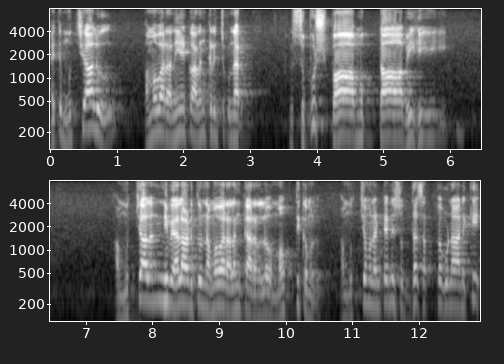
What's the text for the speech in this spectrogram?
అయితే ముత్యాలు అమ్మవారు అనేక అలంకరించుకున్నారు. సుపుష్పాముక్తాభి ఆ ముత్యాలన్నీ వేలాడుతున్న అమ్మవారి అలంకారంలో మౌక్తికములు. ఆ ముత్యములంటేనే శుద్ధ సత్వగుణానికి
